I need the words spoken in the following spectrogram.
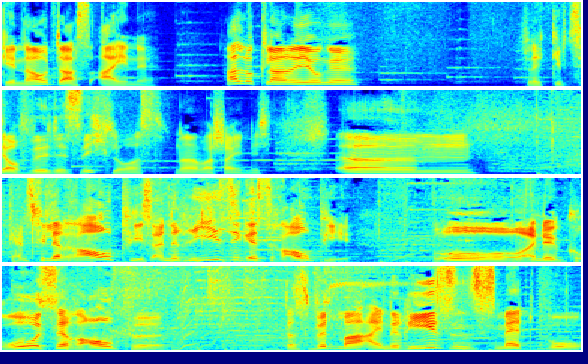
Genau das eine. Hallo, kleiner Junge. Vielleicht gibt es ja auch wilde Sichlors. Na, wahrscheinlich nicht. Ähm, ganz viele Raupis. Ein riesiges Raupi. Oh, eine große Raupe. Das wird mal ein riesen Smetbo.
